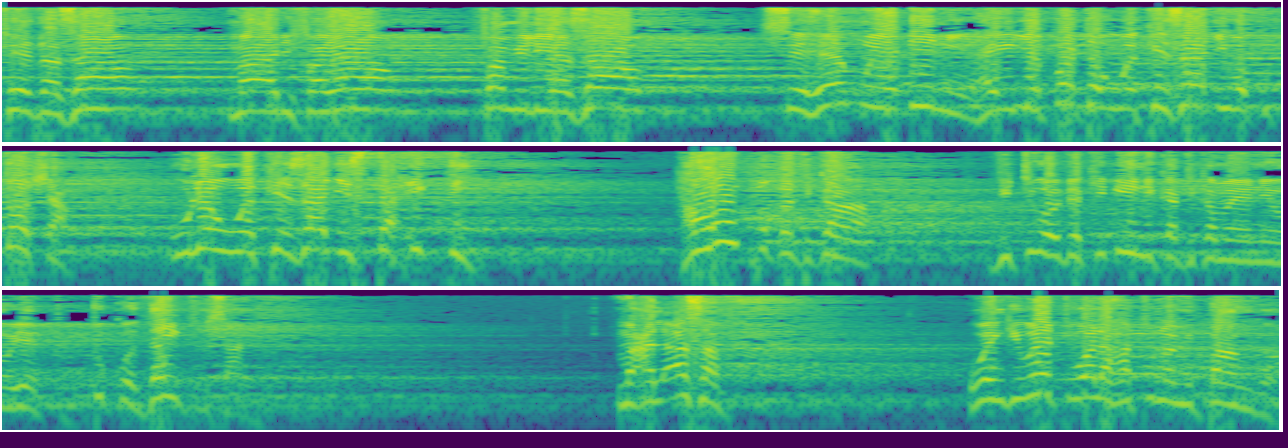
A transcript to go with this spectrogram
fedha zao maarifa yao familia zao sehemu ya dini haijapata uwekezaji wa kutosha ule uwekezaji stahiki haupo katika vituo vya kidini katika maeneo yetu. Tuko dhaifu sana. Maal asaf wengi wetu wala hatuna mipango.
